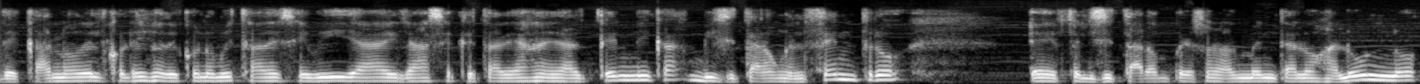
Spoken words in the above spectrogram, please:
decano del Colegio de Economistas de Sevilla y la Secretaría General Técnica, visitaron el centro, eh, felicitaron personalmente a los alumnos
